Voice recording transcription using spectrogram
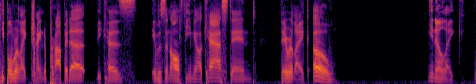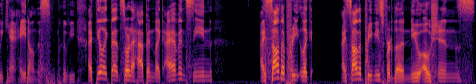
people were like trying to prop it up because it was an all female cast and they were like oh you know like we can't hate on this movie i feel like that sort of happened like i haven't seen i saw the pre like I saw the previews for the new Oceans.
